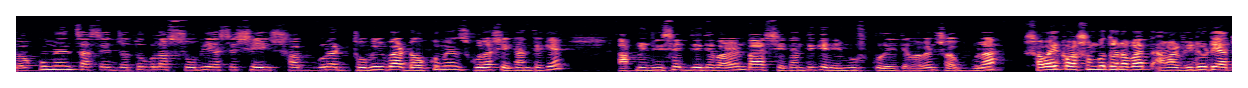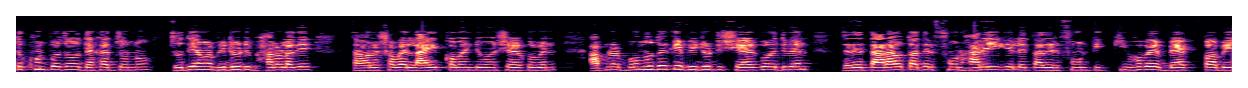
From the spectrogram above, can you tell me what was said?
ডকুমেন্টস আছে, যতগুলো ছবি আছে, সেই সবগুলো ছবি বা ডকুমেন্টসগুলো সেখান থেকে আপনি রিসেট দিতে পারবেন বা সেখান থেকে রিমুভ করে দিতে পারবেন সবগুলা। সবাইকে অসংখ্য ধন্যবাদ আমার ভিডিওটি এতক্ষণ পর্যন্ত দেখার জন্য। যদি আমার ভিডিওটি ভালো লাগে, তাহলে সবাই লাইক কমেন্ট এবং শেয়ার করবেন। আপনার বন্ধুদেরকে ভিডিওটি শেয়ার করে দিবেন, যাতে তারাও তাদের ফোন হারিয়ে গেলে তাদের ফোনটি কীভাবে ব্যাক পাবে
